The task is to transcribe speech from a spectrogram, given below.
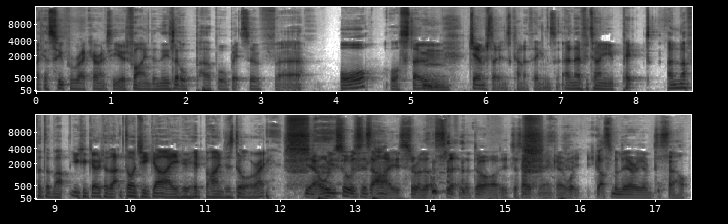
like a super rare currency you would find in these little purple bits of uh, ore or stone, gemstones kind of things. And every time you picked enough of them up, you could go to that dodgy guy who hid behind his door, right? Yeah, all you saw was his eyes through a little slit in the door. You just open it and go, "What? You got some Illyrium to sell?"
